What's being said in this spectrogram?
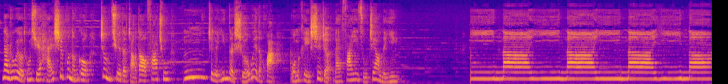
那如果有同学还是不能够正确的找到发出“嗯”这个音的舌位的话，我们可以试着来发一组这样的音：一呐一呐一呐一呐。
